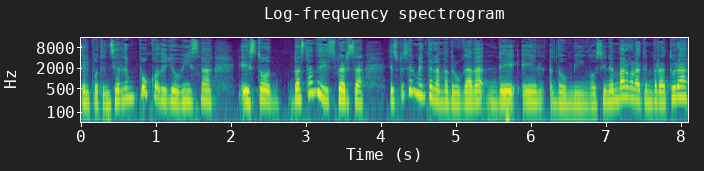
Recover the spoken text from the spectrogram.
el potencial de un poco de llovizna, esto bastante dispersa, especialmente en la madrugada del domingo. Sin embargo, la temperatura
